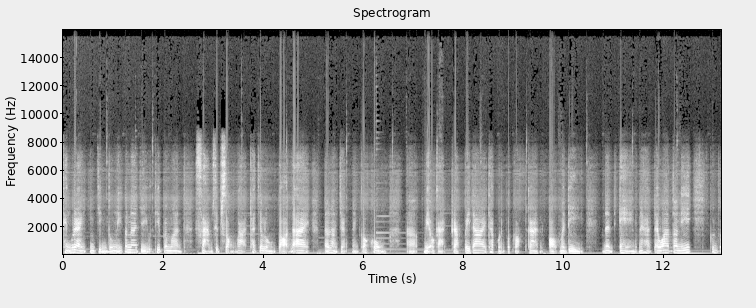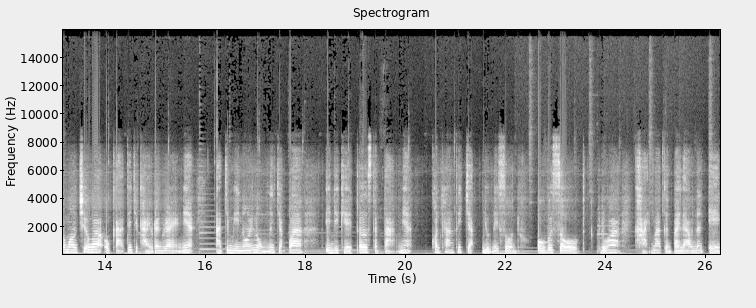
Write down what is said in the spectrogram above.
แข็งแรงจริงๆ ตรงนี้ก็น่าจะอยู่ที่ประมาณ 32 บาท ถ้าจะลงต่อได้ แล้วหลังจากนั้นก็คง มีโอกาสกลับไปได้ ถ้าผลประกอบการออกมาดีนั่นเองนะคะแต่ว่าตอนนี้คุณป้าเมาเชื่อว่าโอกาสที่จะขายแรงๆเนี่ยอาจจะมีน้อยลง เนื่องจากว่า indicator ต่างๆเนี่ยค่อนข้างที่จะอยู่ในโซน oversold หรือว่าขายมากเกินไปแล้วนั่นเอง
